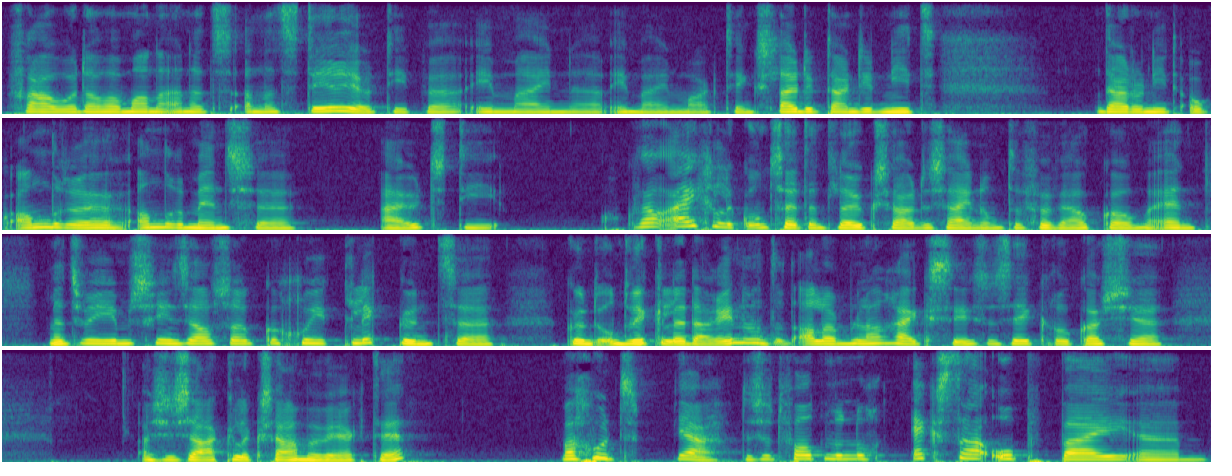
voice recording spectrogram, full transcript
vrouwen dan wel mannen aan het, aan het stereotypen in mijn, uh, in mijn marketing? Sluit ik daar niet, daardoor niet ook andere, andere mensen uit die wel eigenlijk ontzettend leuk zouden zijn om te verwelkomen. En met wie je misschien zelfs ook een goede klik kunt, uh, kunt ontwikkelen daarin. Want het allerbelangrijkste is, en zeker ook als je, als je zakelijk samenwerkt, hè. Maar goed, ja, dus het valt me nog extra op bij um,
